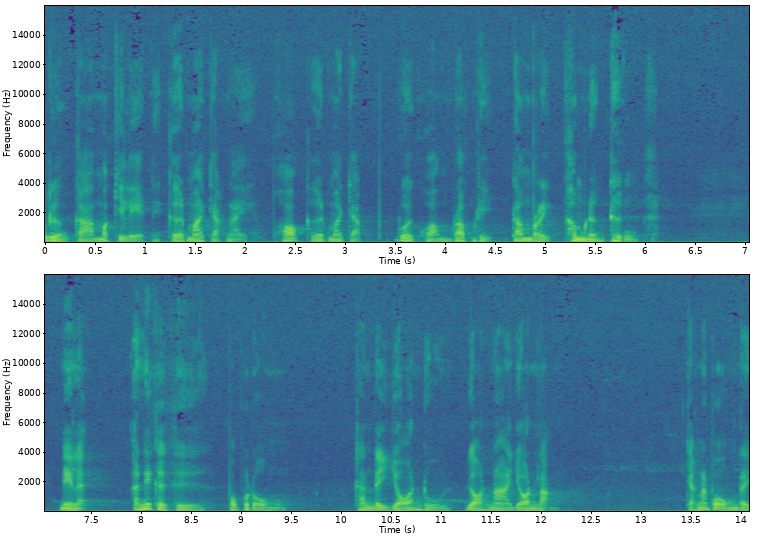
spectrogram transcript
เรื่องกามกิเลสเกิดมาจากไหน เพราะเกิดมาจากด้วยความรำริดำริคำนึงถึงนี่แหละ อันนี้ก็คือพระพุทธองค์ท่านได้ย้อนดูย้อนหน้าย้อนหลัง จากนั้นพระองค์ได้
